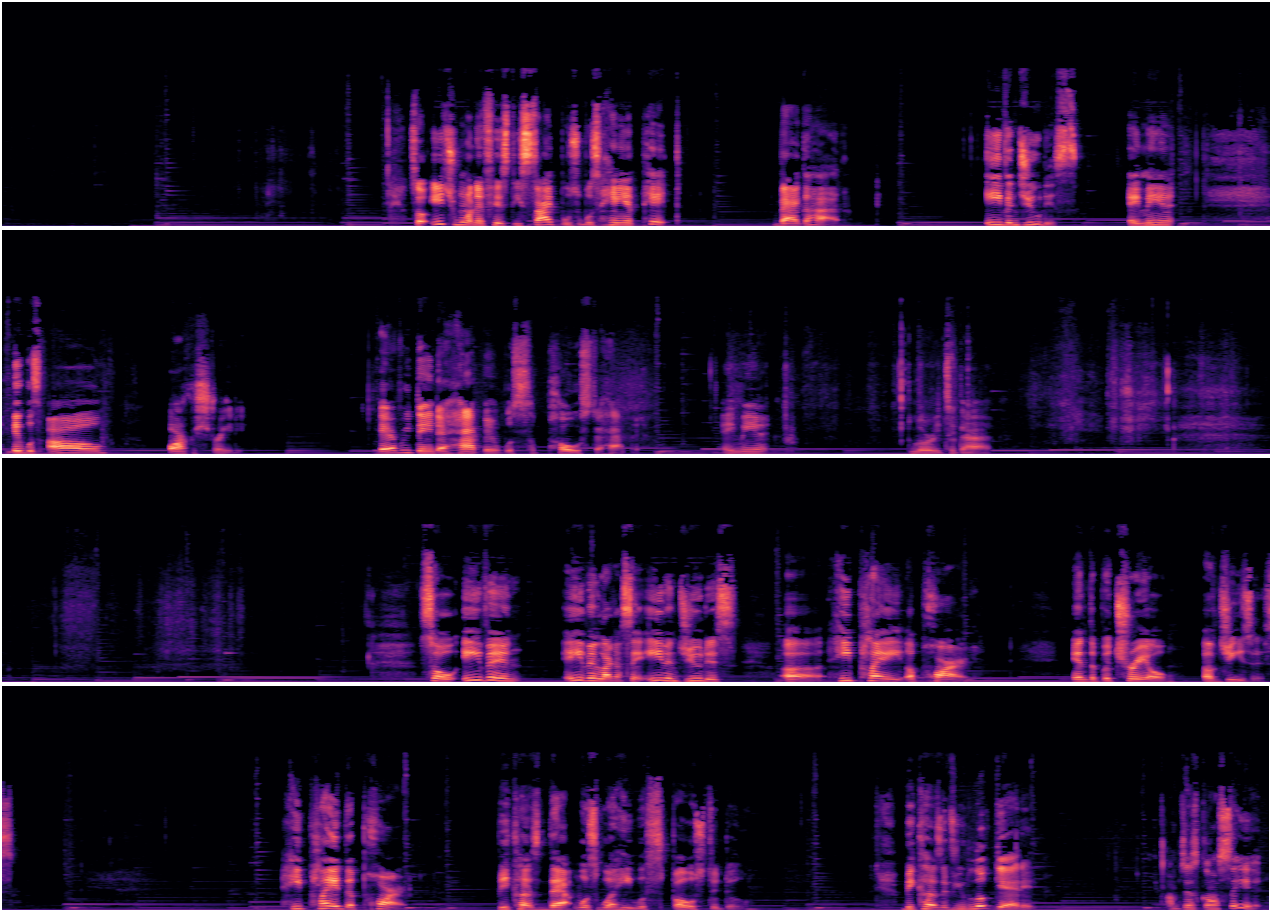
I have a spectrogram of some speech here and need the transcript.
So each one of his disciples was handpicked by God. Even Judas. Amen. It was all orchestrated. Everything that happened was supposed to happen. Amen. Glory to God. So even even like I said, even Judas uh, he played a part in the betrayal of Jesus. He played the part because that was what he was supposed to do. Because if you look at it, I'm just going to say it.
